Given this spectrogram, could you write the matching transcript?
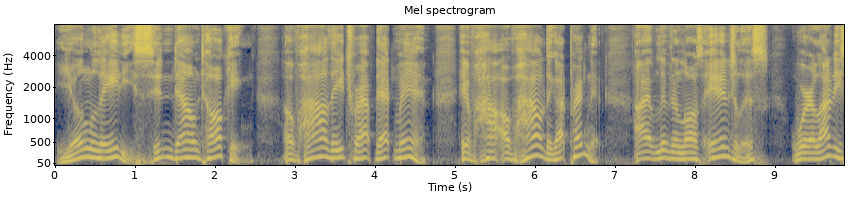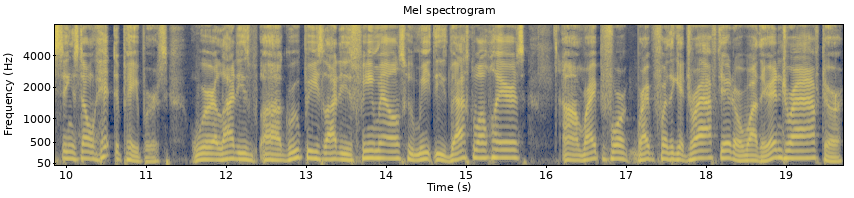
young ladies sitting down talking of how they trapped that man, if how of how they got pregnant, I have lived in Los Angeles where a lot of these things don't hit the papers, where a lot of these uh, groupies, a lot of these females who meet these basketball players um, right before right before they get drafted, or while they're in draft, or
